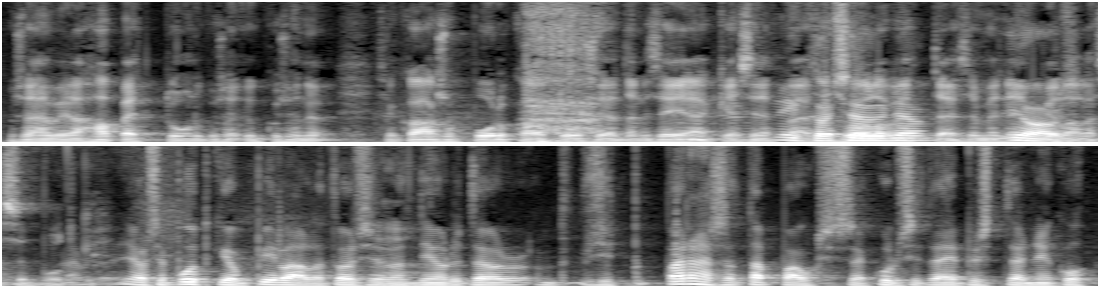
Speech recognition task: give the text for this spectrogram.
Kun sehän vielä hapettuu, kun, se, kun se, se kaasu purkautuu sieltä, niin sen jälkeen sinne niin, pääsee se, ja se menee joo, pilalle se putki. Joo, se putki on pilalla toisin niin joudutaan, siis parhaassa tapauksessa, kun sitä ei pystytä, niin kuin,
